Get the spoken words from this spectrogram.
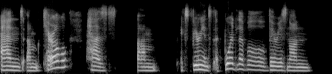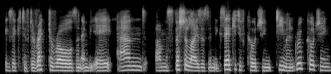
And um, Carol has um, experience at board level, various non executive director roles and MBA, and um, specializes in executive coaching, team and group coaching,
